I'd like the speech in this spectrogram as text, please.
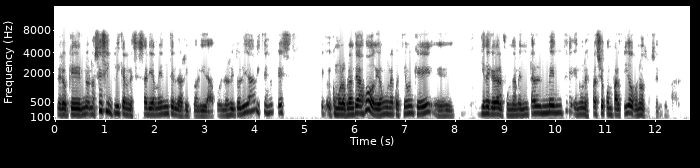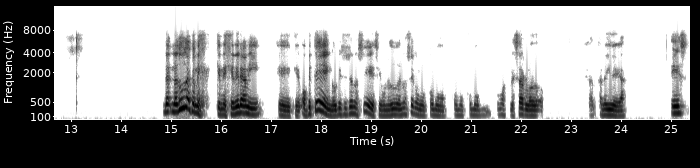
pero que no, sé si implican necesariamente la ritualidad, porque la ritualidad, viste, es, como lo planteas vos, digamos, una cuestión que eh, tiene que ver fundamentalmente en un espacio compartido con otros seres humanos la, duda que me, que me, genera a mí, eh, que, o que tengo, que sé yo, no sé si es una duda, no sé cómo, cómo, cómo, cómo, expresarlo a, la idea, es,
